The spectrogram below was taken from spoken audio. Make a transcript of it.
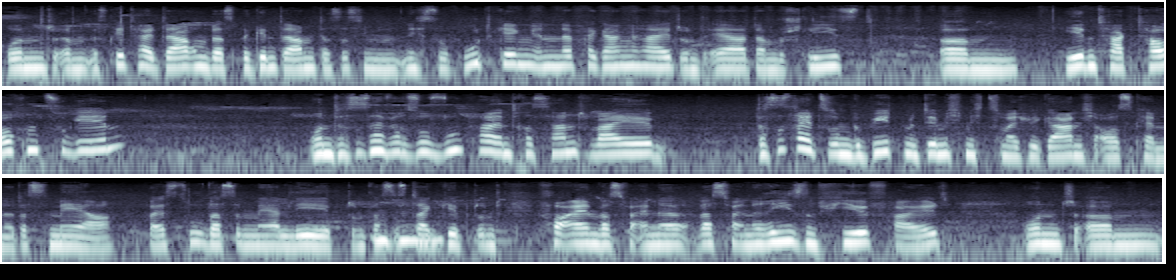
Und ähm, es geht halt darum, das beginnt damit, dass es ihm nicht so gut ging in der Vergangenheit und er dann beschließt, ähm, jeden Tag tauchen zu gehen. Und das ist einfach so super interessant, weil das ist halt so ein Gebiet, mit dem ich mich zum Beispiel gar nicht auskenne, das Meer. Weißt du, was im Meer lebt und was es da gibt und vor allem, was für eine, was für eine Riesenvielfalt. Und ähm,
